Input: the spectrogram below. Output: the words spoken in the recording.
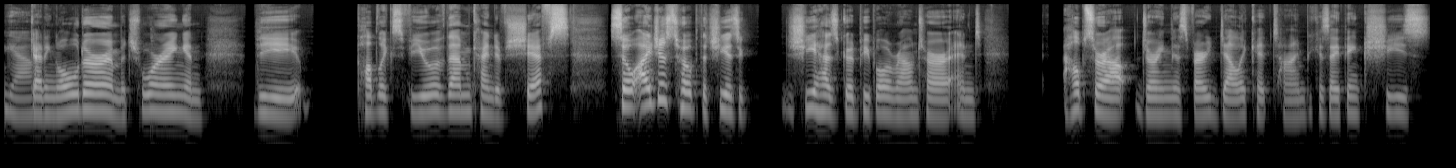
Yeah. getting older and maturing and the public's view of them kind of shifts. So I just hope that she has a, she has good people around her and helps her out during this very delicate time because I think she's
